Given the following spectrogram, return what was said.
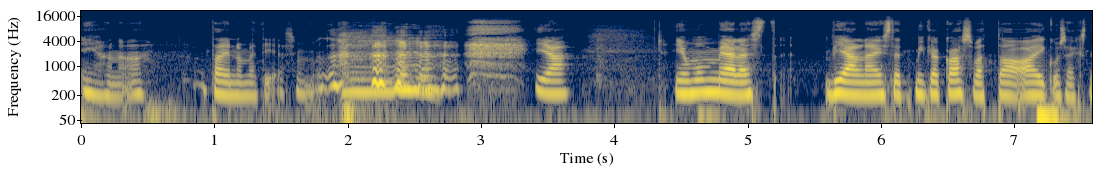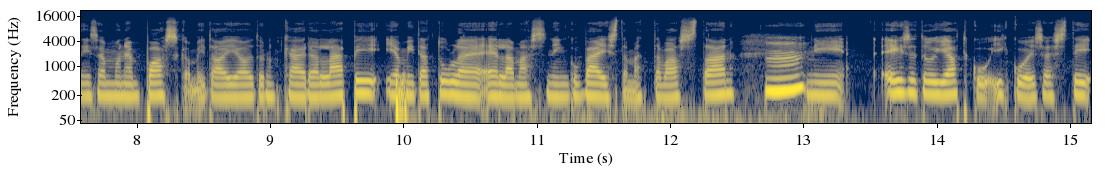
ihanaa. Tai no mä tiesin. Mutta. ja, ja mun mielestä vielä näistä, että mikä kasvattaa aikuiseksi, niin semmoinen paska, mitä on joutunut käydä läpi ja mitä tulee elämässä niin kuin väistämättä vastaan, mm. niin ei se tule jatkuu ikuisesti,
